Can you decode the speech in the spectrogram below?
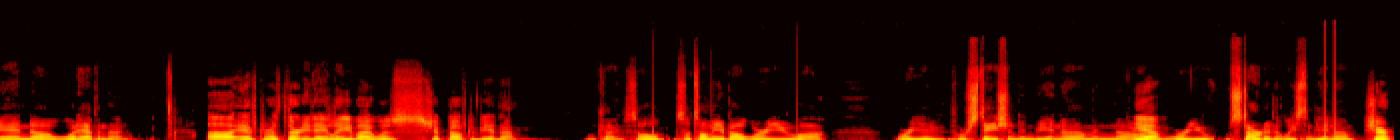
And uh, what happened then? Uh, after a 30 day leave, I was shipped off to Vietnam. Okay, so so tell me about where you uh, where you were stationed in Vietnam and uh, Yeah. where you started at least in Vietnam. Sure.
